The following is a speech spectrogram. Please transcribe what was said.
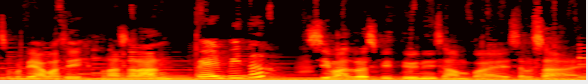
seperti apa sih? Penasaran? Pengen pinter? simak terus video ini sampai selesai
